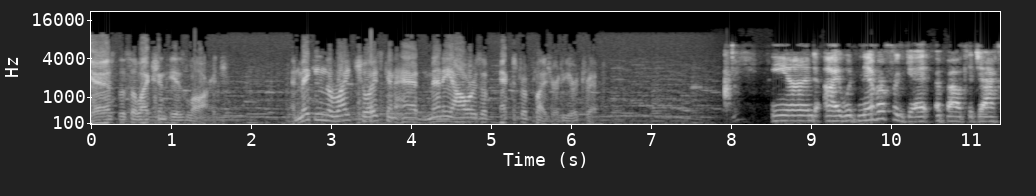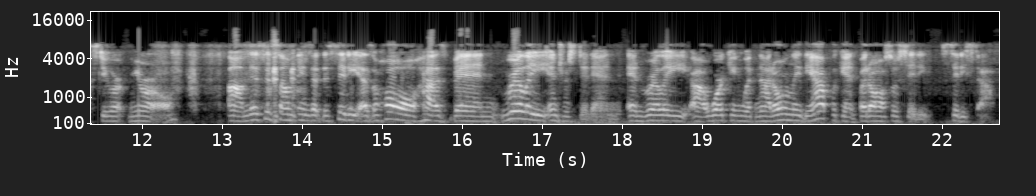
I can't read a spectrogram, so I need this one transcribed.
Yes, the selection is large. And making the right choice can add many hours of extra pleasure to your trip. And I would never forget about the Jack Stewart mural um, this is something that the city as a whole has been really interested in and really uh, working with not only the applicant but also city city staff,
